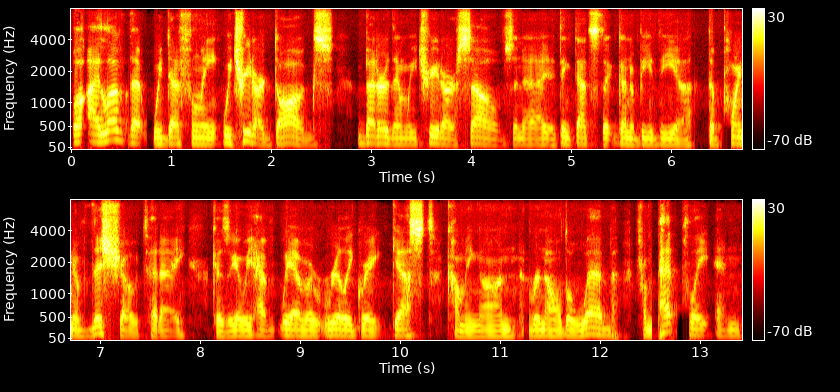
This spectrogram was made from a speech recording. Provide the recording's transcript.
Well, I love that we definitely we treat our dogs better than we treat ourselves, and I think that's going to be the uh, the point of this show today because we have we have a really great guest coming on, Ronaldo Webb from Pet Plate, and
